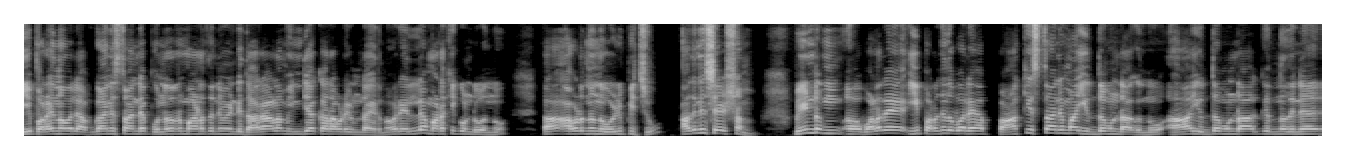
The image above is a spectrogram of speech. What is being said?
ഈ പറയുന്ന പോലെ അഫ്ഗാനിസ്ഥാന്റെ പുനർനിർമ്മാണത്തിന് വേണ്ടി ധാരാളം ഇന്ത്യക്കാർ അവിടെ ഉണ്ടായിരുന്നു. അവരെല്ലാം മടക്കി കൊണ്ടുവന്നു. അവിടെ നിന്ന് ഒഴിപ്പിച്ചു. അതിനുശേഷം വീണ്ടും വളരെ ഈ പറഞ്ഞതുപോലെ പാകിസ്ഥാനുമായി യുദ്ധമുണ്ടാകുന്നു. ആ യുദ്ധമുണ്ടാകുന്നതിന്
